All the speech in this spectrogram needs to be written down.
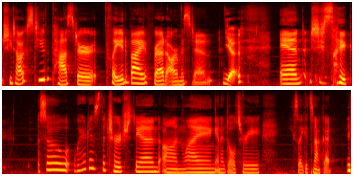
she talks to the pastor, played by Fred Armisen. yeah And she's like, So, where does the church stand on lying and adultery? He's like, It's not good.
